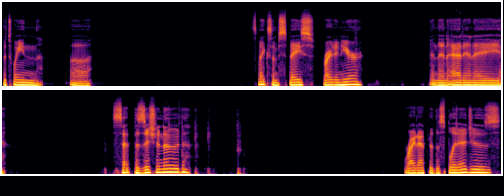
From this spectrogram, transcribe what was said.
between, uh, let's make some space right in here and then add in a set position node right after the split edges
